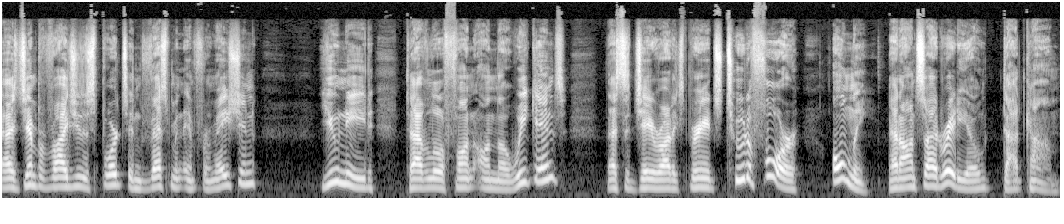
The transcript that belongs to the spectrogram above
as Jim provides you the sports investment information you need to have a little fun on the weekends. That's the J Rod Experience, 2 to 4, only at OnSideRadio.com.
